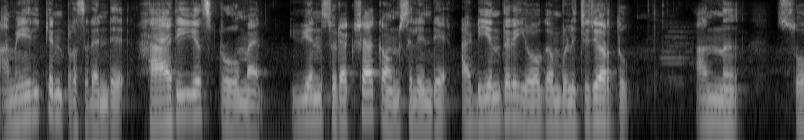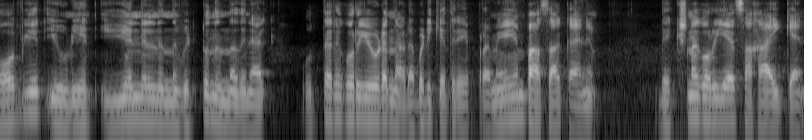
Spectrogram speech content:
American president Harry S. Truman U N സുരക്ഷാ കൗൺസിലിന്റെ അടിയന്തര യോഗം വിളിച്ചു ചേർത്തു. അന്ന് സോവിയറ്റ് യൂണിയൻ യു എന്നിൽ നിന്ന് വിട്ടുനിന്നതിനാൽ ഉത്തര കൊറിയയുടെ നടപടിക്കെതിരെ പ്രമേയം പാസാക്കാനും ദക്ഷിണ കൊറിയയെ സഹായിക്കാൻ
